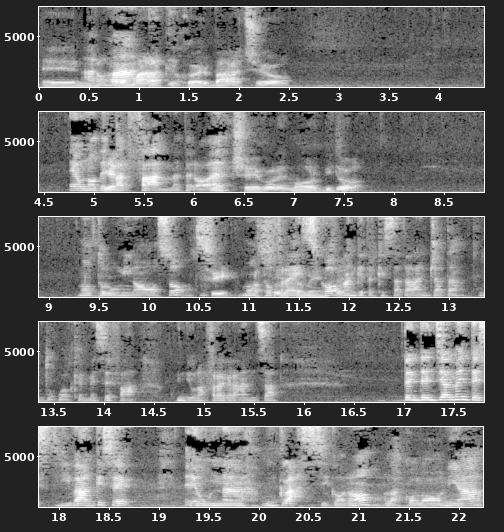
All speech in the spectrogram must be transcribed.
ehm, Aromatico. aromatico, erbaceo, È uno dei Pia- parfum però, eh? piacevole, morbido. molto luminoso, Sì, molto fresco, anche perché è stata lanciata appunto qualche mese fa, quindi una fragranza tendenzialmente estiva, anche se è un, un classico, no? La colonia,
